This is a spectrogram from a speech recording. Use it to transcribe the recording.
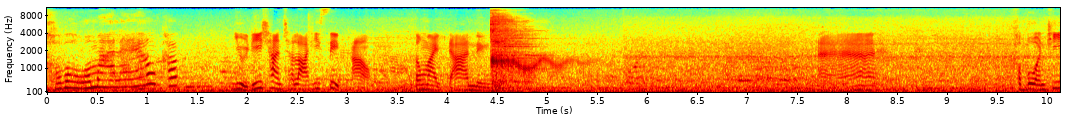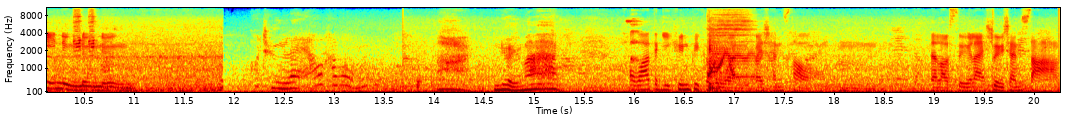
เขาบอกว่ามาแล้วครับ อยู่ที่ชานชาลาที่ 10อ้าวต้องมาอีกด้านหนึ่งอ่าขบวนที่ 111 ก็ถึงแล้วครับผมอ่าเหนื่อยมาก เพราะว่าตะกี้ขึ้นผิดขบวนไปชั้นสองอืมแต่เราซื้ออะไรซื้อชั้นสาม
